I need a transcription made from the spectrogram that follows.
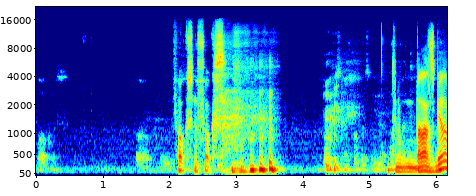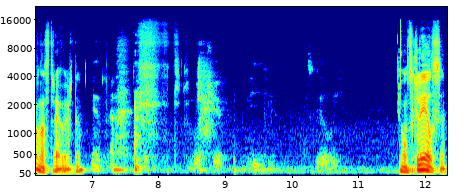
Фокус. Фокус на фокус. Ты баланс белого настраиваешь, да? Нет. Вообще, видите? Целый. Он склеился.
